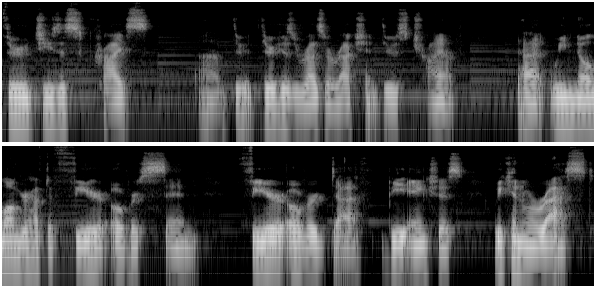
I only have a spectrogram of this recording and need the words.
through Jesus Christ, um, through through His resurrection, through His triumph, that we no longer have to fear over sin, fear over death, be anxious. We can rest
